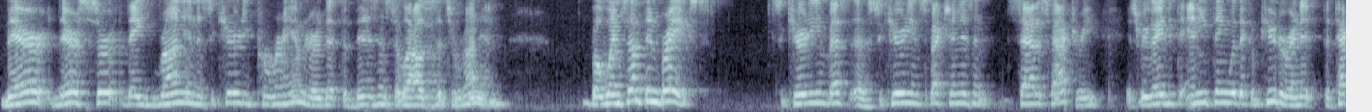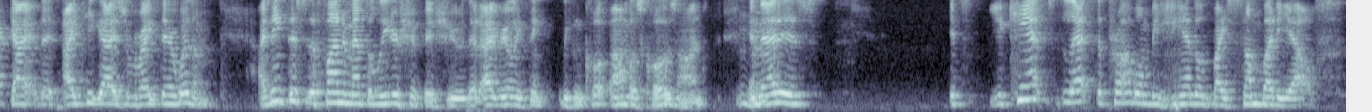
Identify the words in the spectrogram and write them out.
They're they're they run in a security parameter that the business allows it to run in. But when something breaks, security invest uh, security inspection isn't satisfactory. It's related to anything with a computer in it. The tech guy, the IT guys are right there with them. I think this is a fundamental leadership issue that I really think we can almost close on, mm-hmm. and that is, it's you can't let the problem be handled by somebody else.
